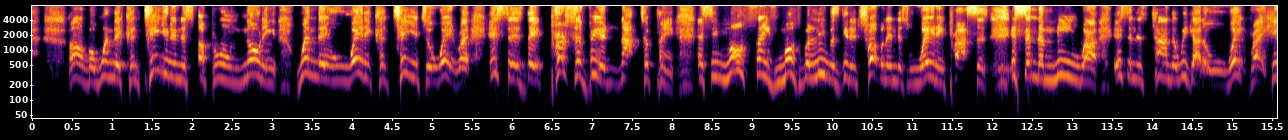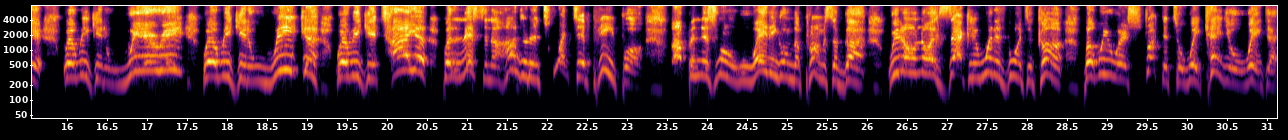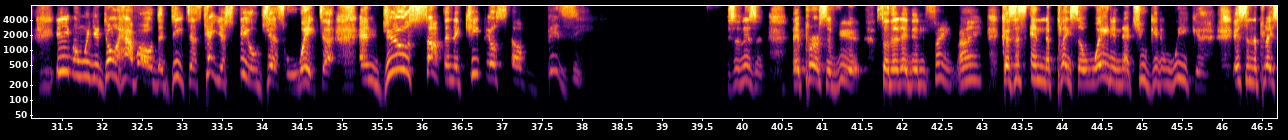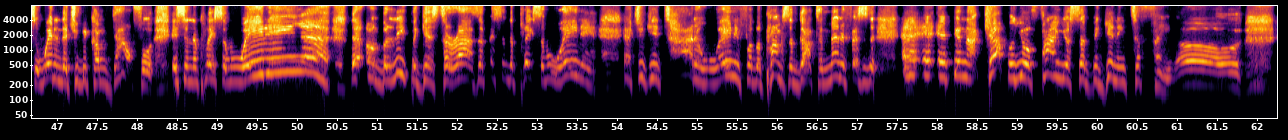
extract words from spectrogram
Uh, but when they continued in this upper room, noting when they waited, continued to wait, right? It says they persevered not to pain. And see, most saints, most believers get in trouble in this waiting process. It's in the meanwhile, it's in this time that we got to wait right here, where we get weary, where we get weak, where where we get tired. But listen, 120 people up in this room waiting on the promise of God. We don't know exactly when it's going to come, but we were instructed to wait. Can you wait? Even when you don't have all the details, can you still just wait and do something to keep yourself busy? Said, listen, they persevered so that they didn't faint, right? Because it's in the place of waiting that you get weaker. It's in the place of waiting that you become doubtful. It's in the place of waiting uh, that unbelief begins to rise up. It's in the place of waiting that you get tired of waiting for the promise of God to manifest. And if you're not careful, you'll find yourself beginning to faint. Oh,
